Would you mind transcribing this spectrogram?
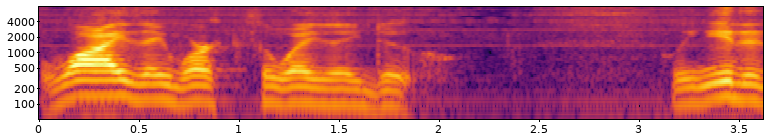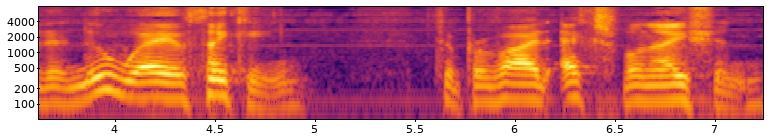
why they work the way they do. We needed a new way of thinking to provide explanation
